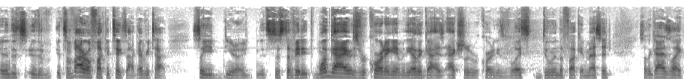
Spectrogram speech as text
And it's it's a viral fucking tiktok every time. So you you know it's just a video one guy is recording him and the other guy is actually recording his voice doing the fucking message. So the guy's like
